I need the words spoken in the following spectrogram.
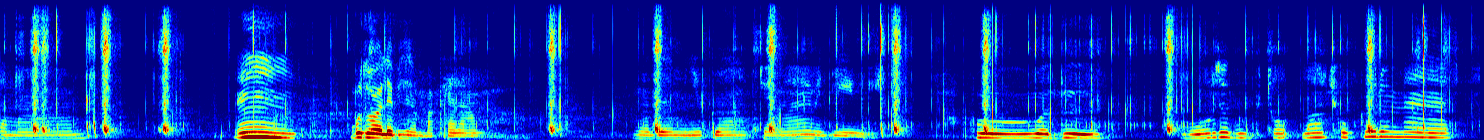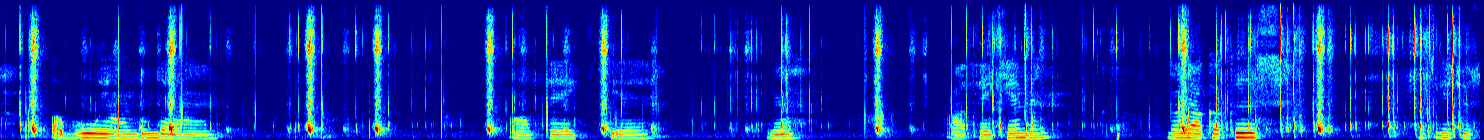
tamam. Hmm. Burada ölebilirim bak her an. Adım yıkılan canavar mı değilmiş. Olmadı. Bu arada bu kitaplar çok görünmez. Abo uyandım ben. AFK ne? AFK mi? Ne alaka kız? Nasıl geçiyorsun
